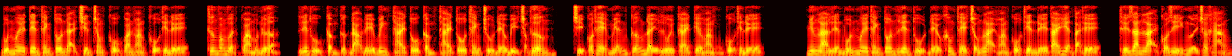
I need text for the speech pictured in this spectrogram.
Bốn mươi tên thánh tôn đại chiến trong cổ quan hoang cổ thiên đế, thương vong vượt qua một nửa liên thủ cầm cực đạo đế binh thái tố cầm thái tố thánh chủ đều bị trọng thương, chỉ có thể miễn cưỡng đẩy lui cái kia hoang cổ thiên đế. Nhưng là liền bốn mươi thánh tôn liên thủ đều không thể chống lại hoang cổ thiên đế tái hiện tại thế thế gian lại có gì người trở kháng?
